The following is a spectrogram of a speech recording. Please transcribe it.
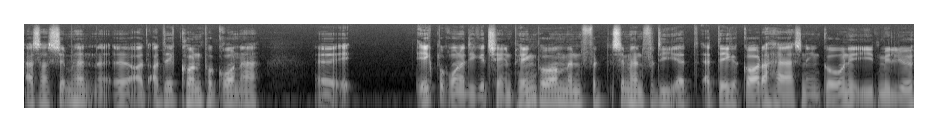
Altså, simpelthen, øh, og, og det er kun på grund af, øh, ikke på grund af, at de kan tjene penge på ham, men for, simpelthen fordi, at, at det ikke er godt at have sådan en gående i et miljø,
